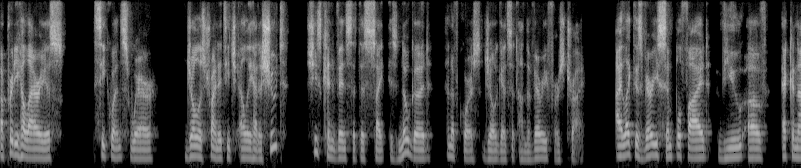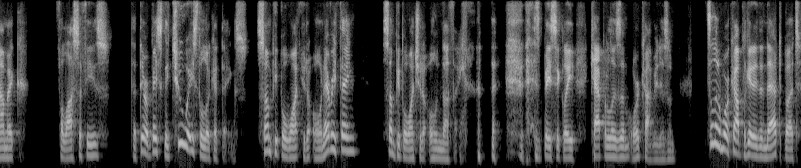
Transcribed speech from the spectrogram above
A pretty hilarious sequence where Joel is trying to teach Ellie how to shoot. She's convinced that this sight is no good. And of course, Joel gets it on the very first try. I like this very simplified view of economic philosophies that there are basically two ways to look at things. Some people want you to own everything, some people want you to own nothing. it's basically capitalism or communism. It's a little more complicated than that, but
